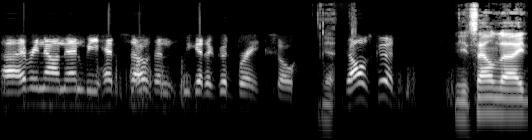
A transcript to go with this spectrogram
uh, every now and then we head south and we get a good break. So Yeah. all's good. You sound. I,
